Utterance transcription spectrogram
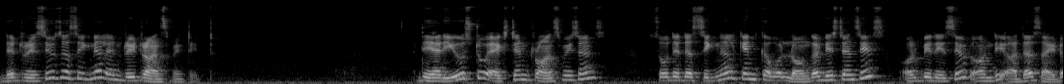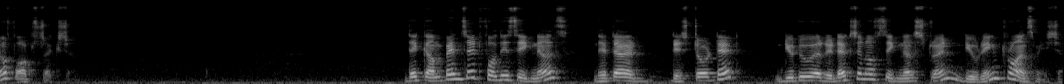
that receives a signal and retransmits it. They are used to extend transmissions so that the signal can cover longer distances or be received on the other side of obstruction. They compensate for the signals that are distorted due to a reduction of signal strength during transmission.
